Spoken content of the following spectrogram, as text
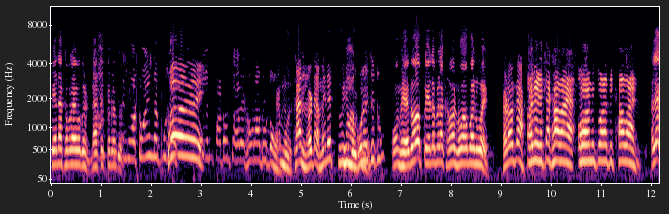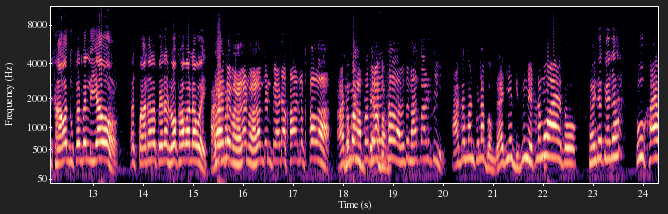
પેડા ખવડાવ્યા વગર નાટક કરવા વગર. મોટો આઈને નકું ઓય! પાટો ચારે ખવડાવતો તો એ મૂર્ખા નોટ અમે ને તું હી કોને છે તું ઓમ હેડો પેડા પેડા ખાવા નો આવવાનું હોય. હેડો ના અમે નતા ખાવા ઓનું તોળાથી ખાવાનું. અલે ખાવા દુકાન પર લઈ આવો. અને પાડાના પેડા ન ખાવાના હોય. આ તો તમે વાળા ને વાળા ને પેડા ખાવા એટલે ખાવા. આ તો આપણે પેલા ખાવા અમે તો ના પાડી હતી. આ તો મને પેલા ભમરાજીએ કીધું ને એટલે હું આયો તો. ખાઈ દે પેડા તું ખાય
